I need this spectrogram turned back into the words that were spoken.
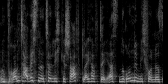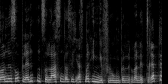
Und prompt habe ich es natürlich geschafft, gleich auf der ersten Runde mich von der Sonne so blenden zu lassen, dass ich erstmal hingeflogen bin über eine Treppe.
